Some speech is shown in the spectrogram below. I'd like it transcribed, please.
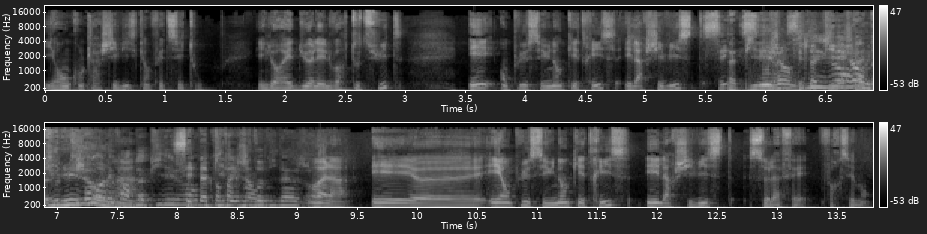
il rencontre l'archiviste qui en fait c'est tout. Et il aurait dû aller le voir tout de suite. Et en plus, c'est une enquêtrice et l'archiviste. C'est Papy Légende. C'est Papy Légende. Papy Légende. C'est Papy Légende. Voilà. Et, euh, et en plus, c'est une enquêtrice et l'archiviste se la fait, forcément.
